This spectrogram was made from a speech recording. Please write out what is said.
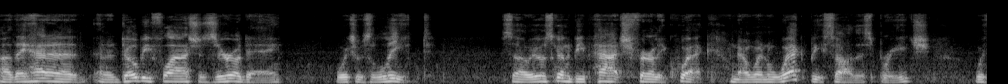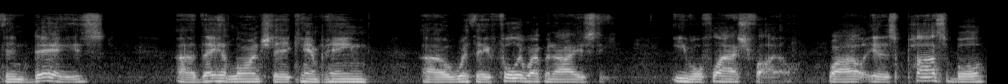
uh, they had a, an Adobe Flash zero day, which was leaked. So it was going to be patched fairly quick. Now, when Wekby saw this breach, within days, uh, they had launched a campaign uh, with a fully weaponized evil flash file. While it is possible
